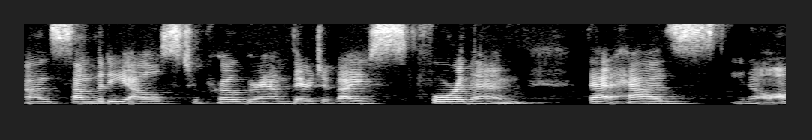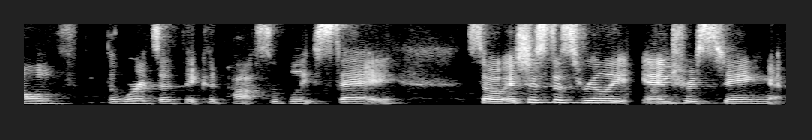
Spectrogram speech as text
on somebody else to program their device for them that has, you know, all of the words that they could possibly say. So it's just this really interesting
